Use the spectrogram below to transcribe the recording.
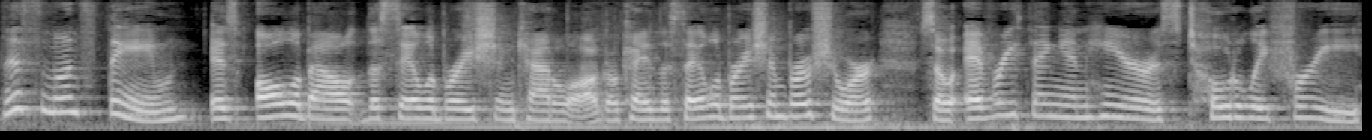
this month's theme is all about the Celebration catalog, okay, the Celebration brochure. So everything in here is totally free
